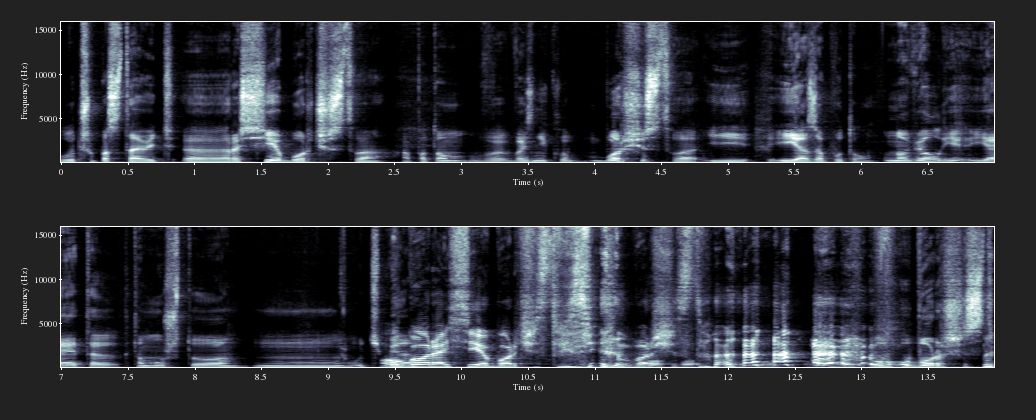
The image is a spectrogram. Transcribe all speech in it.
Лучше поставить э, Россия борчество, а потом возникло борчество, и, и я запутал. Но вел я, я это к тому, что м, у тебя... Ого, Россия борчество. борчество. Уборщество.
